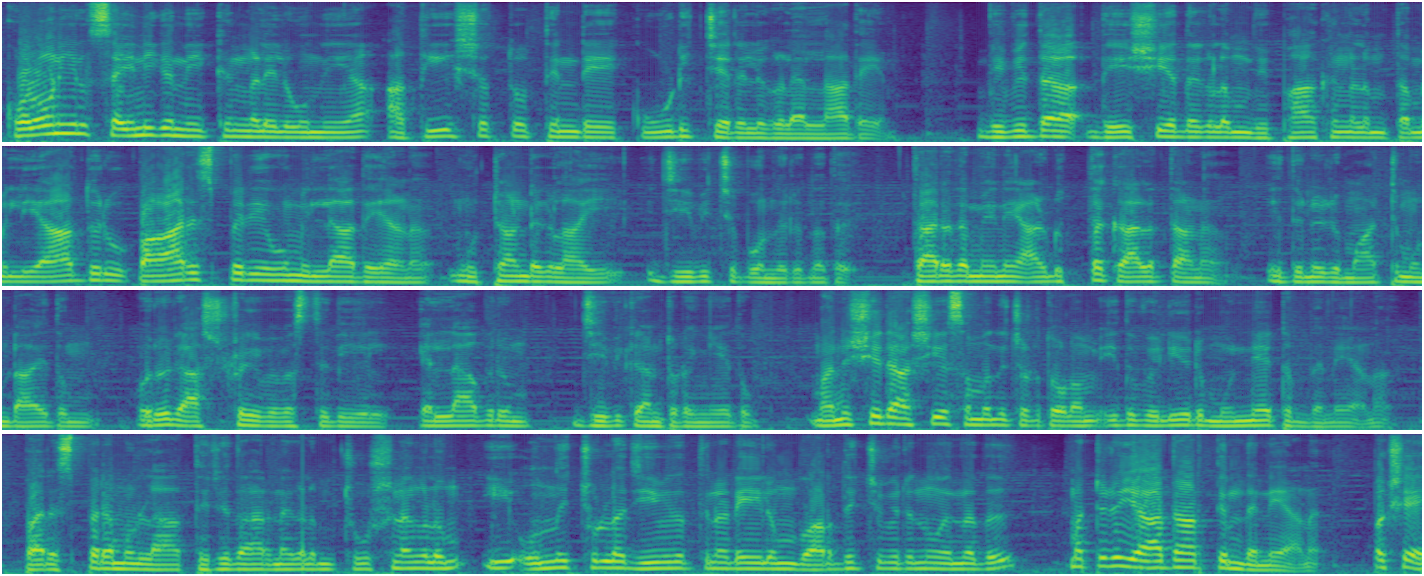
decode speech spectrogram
കൊളോണിയൽ സൈനിക നീക്കങ്ങളിലൂന്നിയ അതീശത്വത്തിന്റെ കൂടിച്ചേരലുകളല്ലാതെ വിവിധ ദേശീയതകളും വിഭാഗങ്ങളും തമ്മിൽ യാതൊരു പാരസ്പര്യവുമില്ലാതെയാണ് നൂറ്റാണ്ടുകളായി ജീവിച്ചു പോന്നിരുന്നത്. താരതമ്യേന അടുത്ത കാലത്താണ് ഇതിനൊരു മാറ്റമുണ്ടായതും ഒരു രാഷ്ട്രീയ വ്യവസ്ഥിതിയിൽ എല്ലാവരും ജീവിക്കാൻ തുടങ്ങിയതും. മനുഷ്യരാശിയെ സംബന്ധിച്ചിടത്തോളം ഇത് വലിയൊരു മുന്നേറ്റം തന്നെയാണ്. പരസ്പരമുള്ള തെറ്റിദ്ധാരണകളും ചൂഷണങ്ങളും ഈ ഒന്നിച്ചുള്ള ജീവിതത്തിനിടയിലും വർദ്ധിച്ചു വരുന്നു എന്നത് മറ്റൊരു യാഥാർത്ഥ്യം തന്നെയാണ്. പക്ഷേ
